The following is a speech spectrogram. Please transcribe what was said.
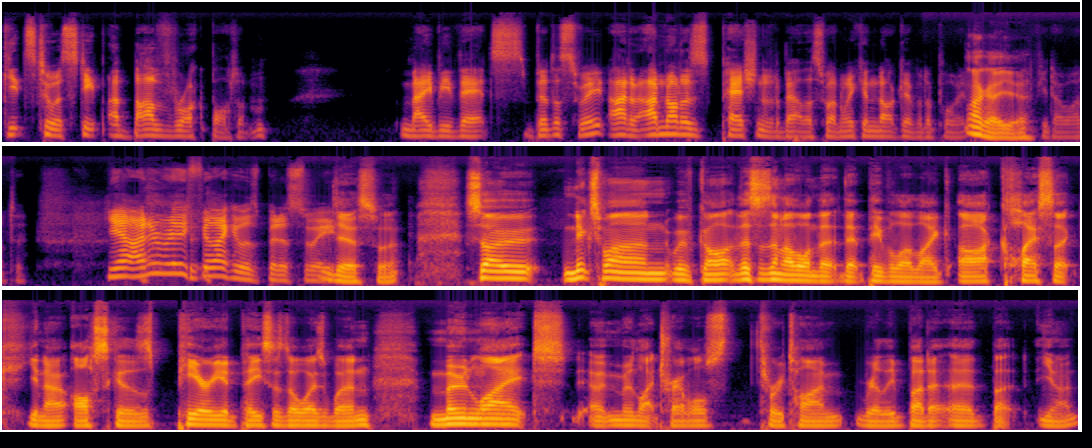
gets to a step above rock bottom. Maybe that's bittersweet. I don't. I'm not as passionate about this one. We can not give it a point. Okay, yeah. If you don't want to. Yeah, I didn't really feel like it was bittersweet. Sweet. So next one we've got this is another one that, that people are like, oh, classic, you know, Oscars period pieces always win. Moonlight, uh, Moonlight travels through time really, but uh, uh, but you know,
